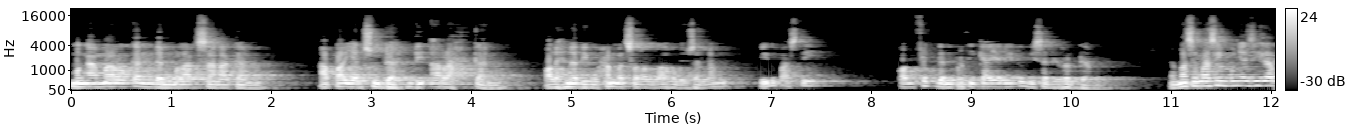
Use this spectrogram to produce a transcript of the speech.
mengamalkan dan melaksanakan apa yang sudah diarahkan oleh Nabi Muhammad SAW itu pasti konflik dan pertikaian itu bisa diredam. Nah, masing-masing punya sikap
